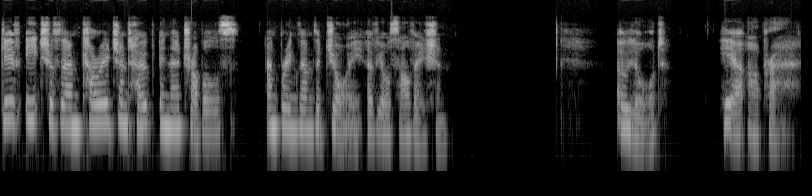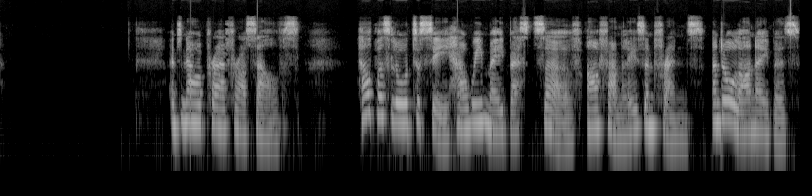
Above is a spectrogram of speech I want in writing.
Give each of them courage and hope in their troubles and bring them the joy of your salvation. O Lord, hear our prayer. And now a prayer for ourselves. Help us, Lord, to see how we may best serve our families and friends and all our neighbours,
